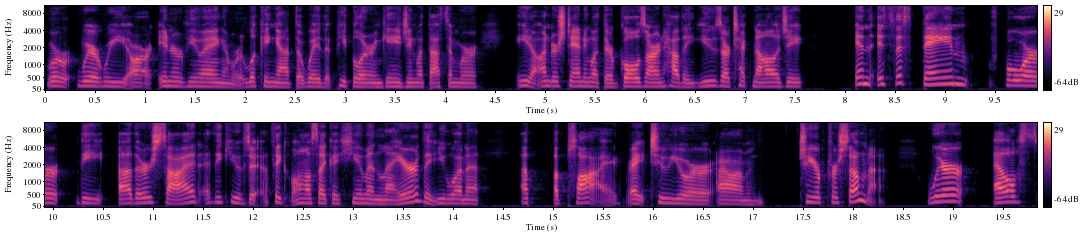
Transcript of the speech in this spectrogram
where where we are interviewing and we're looking at the way that people are engaging with us and we're you know understanding what their goals are and how they use our technology and it's the same for the other side. I think you have to think almost like a human layer that you want to apply right to your um, to your persona. Where else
